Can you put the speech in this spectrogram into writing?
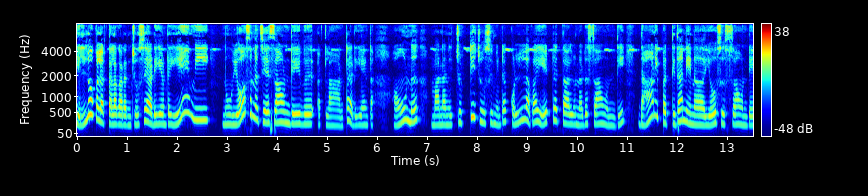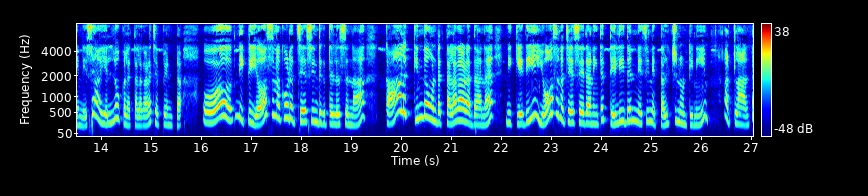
ఎల్లో కలర్ తలగాడని చూసి అడిగేంట ఏమి? నువ్వు యోసన చేసావు ఉండేవి అట్లా అంటే అడిగేంట. అవును మనని చుట్టి చూసి మింట కొల్లగా ఏట్రెత్తాలు నడుస్తూ ఉంది. దాని పత్తిదా నేను యోసిస్తా ఉండేనేసి ఆ ఎల్లో కలర్ తలగాడ చెప్పేంట. ఓ నీకు యోసన కూడా చేసిందుకు తెలుసునా? కాలు కింద ఉండే తలగాడదాన నీకేది యోసన చేసేదానికి తెలియదనేసి నేను తలుచునుంటిని. అట్లా అంట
